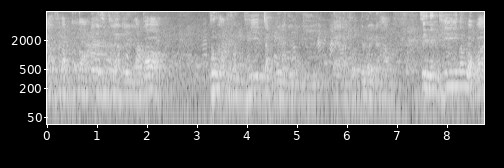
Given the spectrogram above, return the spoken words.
กาสสำหรับน้องๆในเอเชียไทยแลนด์เองแล้วก็พวกเราทุกคนที่จับมือกันอยู่ตรงนี้ในอนาคตด้วยนะครับ สิ่งหนึ่งที่ต้องบอกว่า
